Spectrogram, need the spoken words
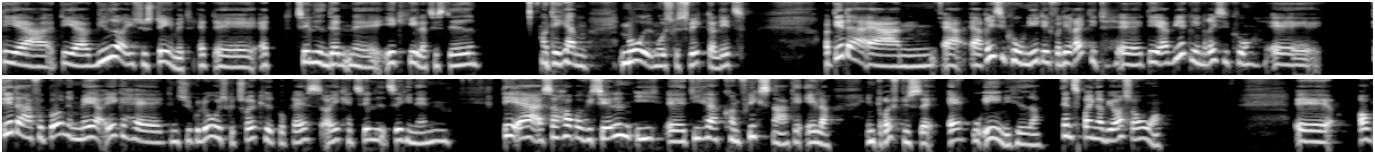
det er, det er videre i systemet, at, øh, at tilliden den øh, ikke helt er til stede. Og det her mod måske svigter lidt. Og det der er, mm, er, er risikoen i det, for det er rigtigt, øh, det er virkelig en risiko. Øh, det der er forbundet med at ikke have den psykologiske tryghed på plads, og ikke have tillid til hinanden, det er, at så hopper vi sjældent i øh, de her konfliktsnakke, eller en drøftelse af uenigheder. Den springer vi også over. Øh, og,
